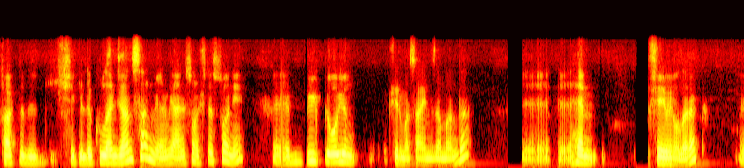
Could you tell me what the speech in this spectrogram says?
farklı bir şekilde kullanacağını sanmıyorum. Yani sonuçta Sony e, büyük bir oyun firması aynı zamanda. E, hem şey olarak e,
